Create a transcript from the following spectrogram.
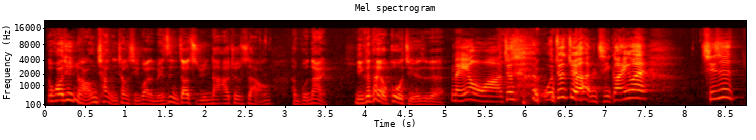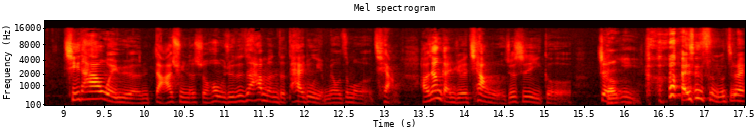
那花建群好像呛你呛习惯了，每次你知道质询他，他就是好像很不耐，你跟他有过节是不是？没有啊，就是我就觉得很奇怪，因为其实其他委员答询的时候，我觉得他们的态度也没有这么呛，好像感觉呛我就是一个正义 还是什么之类。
